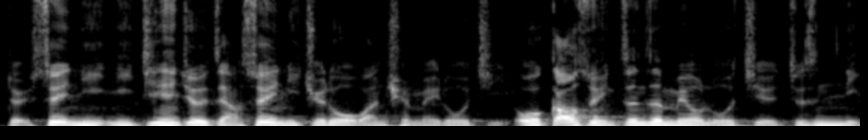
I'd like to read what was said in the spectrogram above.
对，所以你你今天就是这样，所以你觉得我完全没逻辑？我告诉你，真正没有逻辑的就是你。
